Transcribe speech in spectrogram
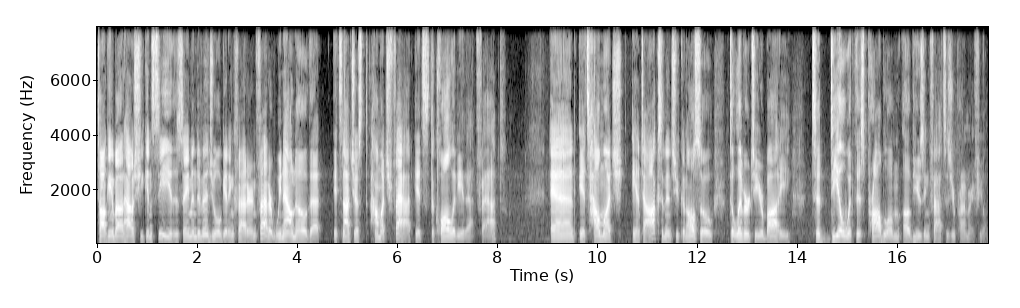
talking about how she can see the same individual getting fatter and fatter, we now know that it's not just how much fat, it's the quality of that fat. And it's how much antioxidants you can also deliver to your body to deal with this problem of using fats as your primary fuel.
